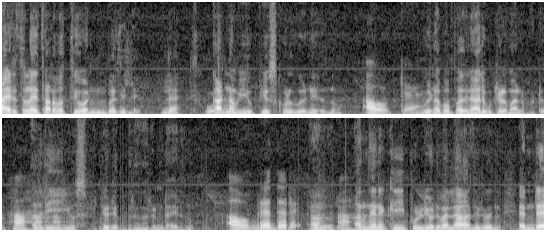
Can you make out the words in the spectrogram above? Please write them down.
ആയിരത്തി തൊള്ളായിരത്തി അറുപത്തി ഒൻപതിൽ കണ്ണം യു പി സ്കൂൾ വീണിരുന്നു. വീണപ്പോൾ പതിനാല് കുട്ടികൾ മരണപ്പെട്ടു. അതിൽ ഈ യൂസഫിന്റെ ഒരു ബ്രദർ ഉണ്ടായിരുന്നു. ഓ ബ്രദർ അന്ന് എനിക്ക് ഈ പുള്ളിയോട് വല്ലാതൊരു എന്റെ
